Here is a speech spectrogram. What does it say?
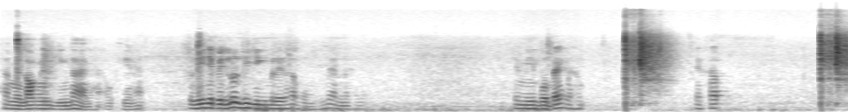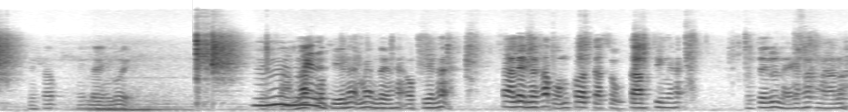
ถ้าไม่ล็อกนี่ยิงได้นะฮะโอเคนะตัวนี้จะเป็นรุ่นที่ยิงไปเลยนะครับผมแน่นนะครับไม่มีโบแบ็กนะครับนะครับ นะครับ ให้แรงด้วยอืมสามนัแม่ดนโอเคนะแม่นเลยนะฮะโอเคนะน่าเล่นนะครับ ผมก็จะส่งตามจริงนะฮะสนใจรุ่นไหนก็ทักมาเนาะ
